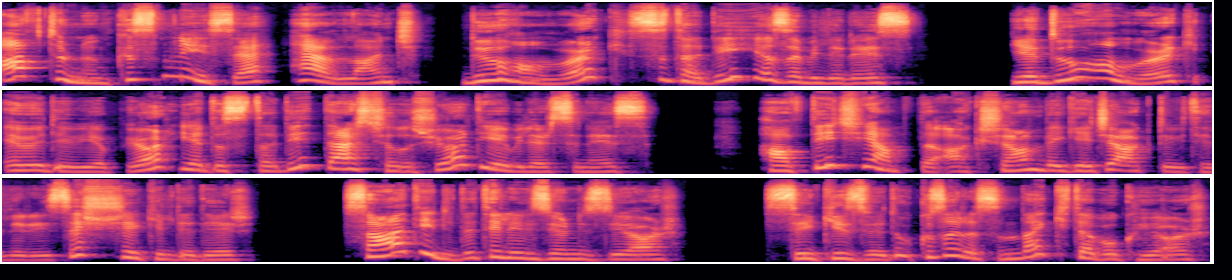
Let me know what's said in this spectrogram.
Afternoon kısmını ise have lunch, do homework, study yazabiliriz. Ya do homework ev ödevi yapıyor ya da study ders çalışıyor diyebilirsiniz. Hafta içi yaptığı akşam ve gece aktiviteleri ise şu şekildedir. Saat 7'de televizyon izliyor. 8 ve 9 arasında kitap okuyor.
